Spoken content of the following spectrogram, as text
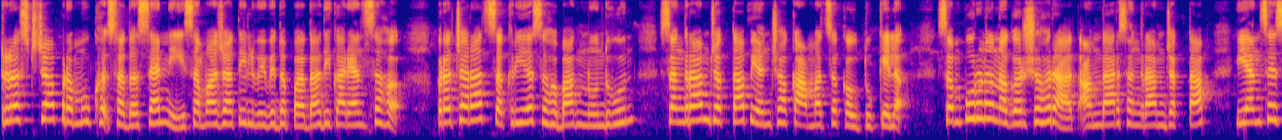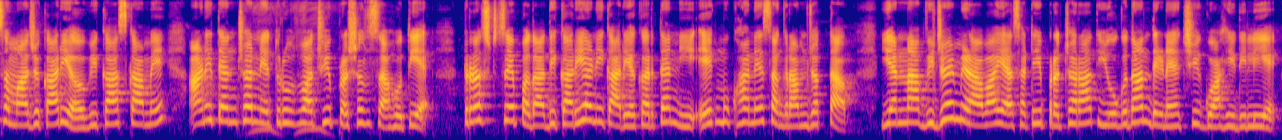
ट्रस्टच्या प्रमुख सदस्यांनी समाजातील विविध पदाधिकाऱ्यांसह प्रचारात सक्रिय सहभाग नोंदवून संग्राम जगताप यांच्या कामाचं कौतुक केलं. संपूर्ण नगर शहरात आमदार संग्राम जगताप यांचे समाजकार्य विकास कामे आणि त्यांच्या नेतृत्वाची प्रशंसा होतीये. ट्रस्टचे पदाधिकारी आणि कार्यकर्त्यांनी एकमुखाने संग्राम जगताप यांना विजय मिळावा यासाठी प्रचारात योगदान देण्याची ग्वाही दिली आहे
